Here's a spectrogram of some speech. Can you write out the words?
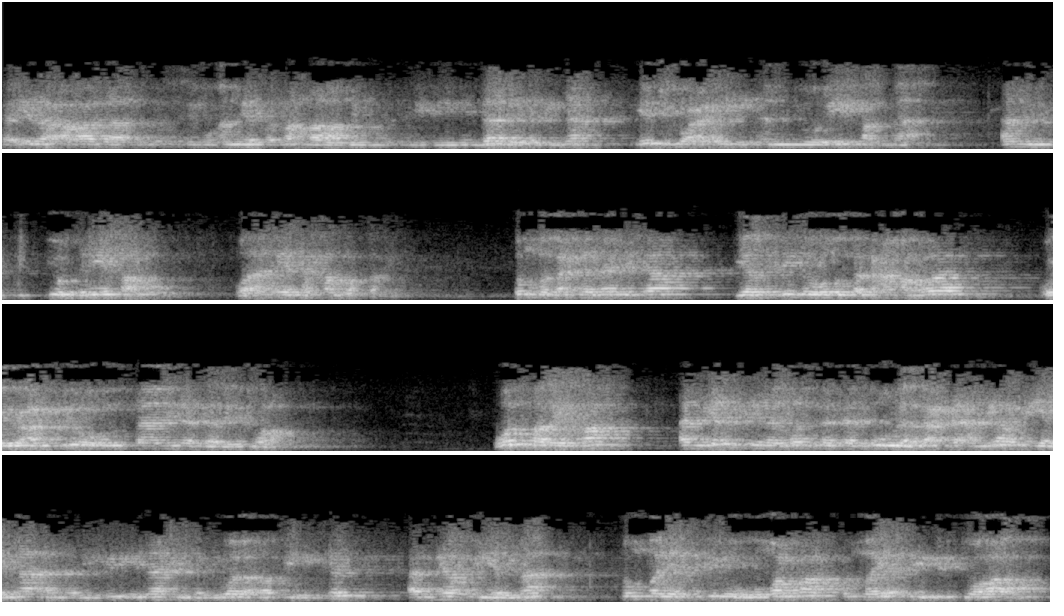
فإذا أراد المسلم أن يتطهر من ذلك الإناء يجب عليه أن يريق الماء أن يغرقه وأن يتحرك منه. ثم بعد ذلك يغسله سبع مرات ويعفره الثامنة بالتراب والطريقة أن يغسل الغسلة الأولى بعد أن يرمي الماء الذي في الإناء الذي ولغ فيه الكلب أن يرمي الماء ثم يغسله مرة ثم يأتي بالتراب.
